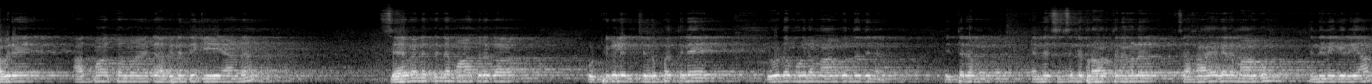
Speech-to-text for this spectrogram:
അവരെ ആത്മാർത്ഥമായിട്ട് അഭിനന്ദിക്കുകയാണ്. സേവനത്തിന്റെ മാതൃക കുട്ടികളിൽ ചെറുപ്പത്തിലെ രൂഢമൂലമാകുന്നതിന് ഇത്തരം എൻ എസ് എസിന്റെ പ്രവർത്തനങ്ങൾ സഹായകരമാകും എന്നെനിക്കറിയാം.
